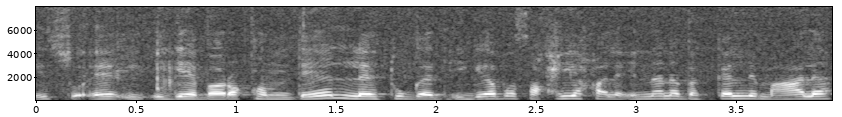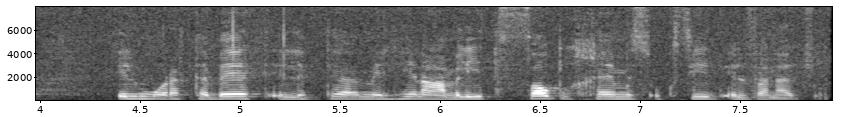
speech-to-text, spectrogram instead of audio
السؤال الإجابة رقم د لا توجد إجابة صحيحة لأن أنا بتكلم على المركبات اللي بتعمل هنا عملية الصبغ خامس أكسيد الفاناديوم.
